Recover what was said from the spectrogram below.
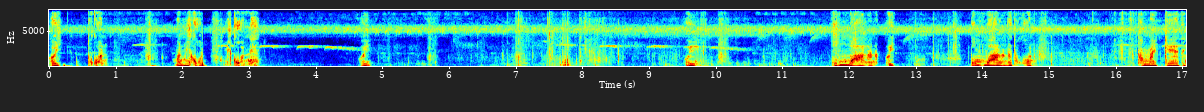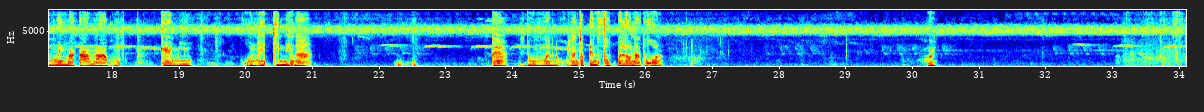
เฮ้ย ทุกคน มันมีคน มีคนเนี่ย เฮ้ย เฮ้ย ผมว่าแล้วนะเฮ้ย ผมว่าแล้วนะทุกคน ทำไมแกถึงไม่มาตามล่าผม แกมีคนให้กินอีกนะ แต่ดูเหมือนคนนั้นจะเป็นศพไปแล้วนะทุกคน เฮ้ย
